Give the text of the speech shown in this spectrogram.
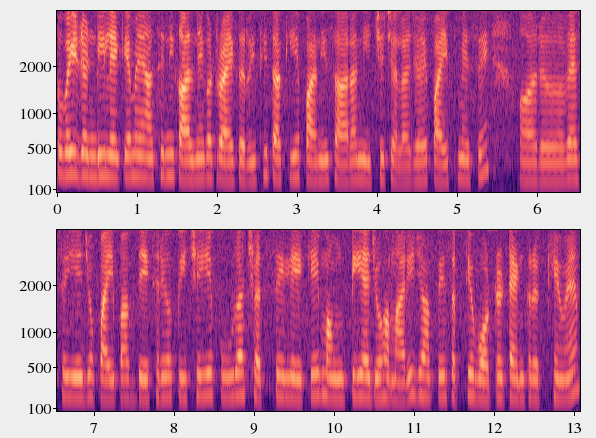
तो वही डंडी लेके मैं यहाँ से निकालने का ट्राई कर रही थी ताकि ये पानी सारा नीचे चला जाए पाइप में से, और वैसे ये जो पाइप आप देख रहे हो पीछे, ये पूरा छत से लेके माउंटी है जो हमारी, जहाँ पे सबके वाटर टैंक रखे हुए हैं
